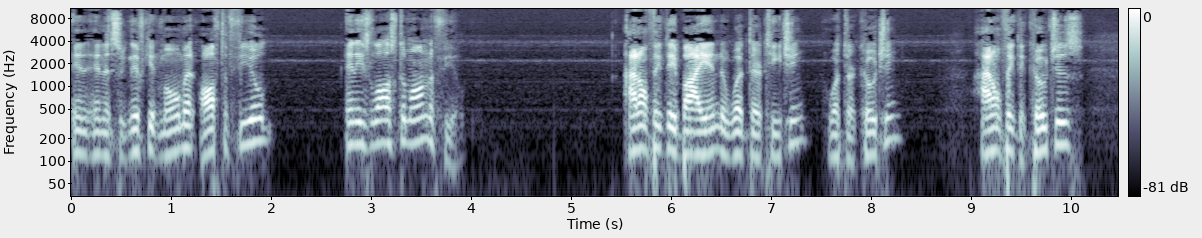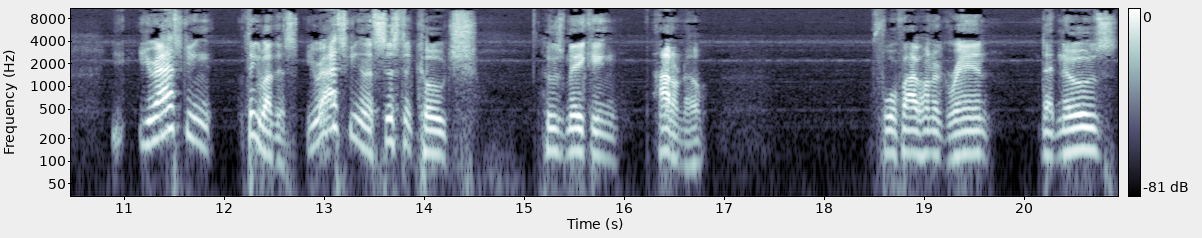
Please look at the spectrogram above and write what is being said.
in, in, a significant moment off the field, and he's lost them on the field. I don't think they buy into what they're teaching, what they're coaching. I don't think the coaches. You're asking, think about this. You're asking an assistant coach who's making, I don't know, four or five hundred grand that knows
